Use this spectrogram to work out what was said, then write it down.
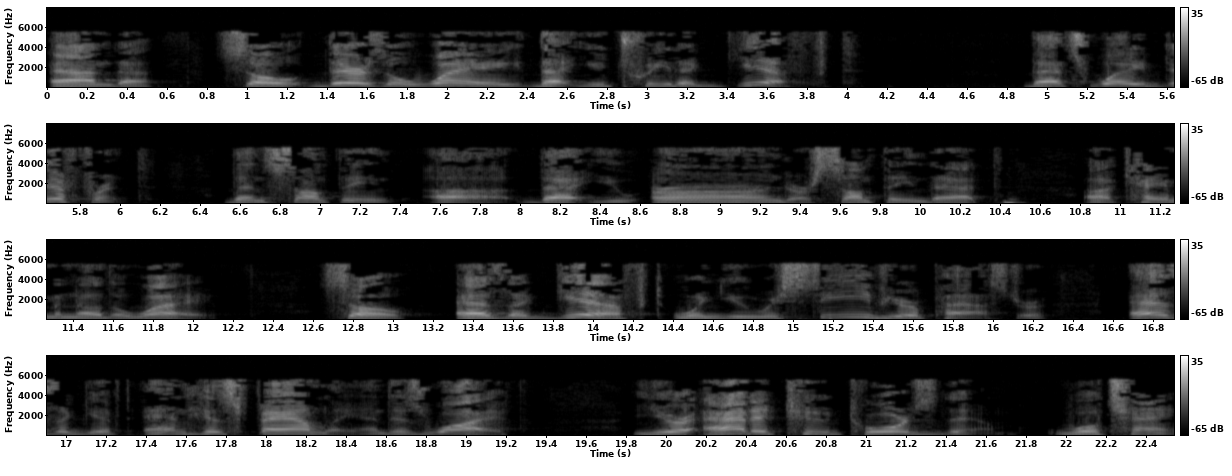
And uh, so there's a way that you treat a gift that's way different than something uh, that you earned or something that uh, came another way. So, as a gift, when you receive your pastor as a gift and his family and his wife, your attitude towards them will change.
